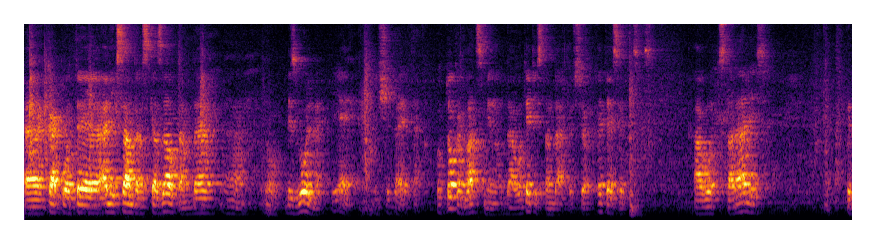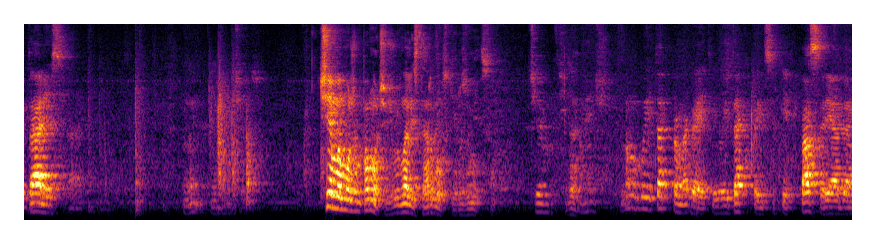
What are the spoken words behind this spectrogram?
э, как вот э, Александр сказал, там, да, э, ну, безвольно, я не считаю так. Вот только 20 минут, да, вот эти стандарты, все, это я согласен. А вот старались, пытались, ну, не получилось. Чем мы можем помочь? Журналисты Орловские, разумеется. Чем? Да. Ну, вы и так помогаете, вы и так, в принципе, пас рядом,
